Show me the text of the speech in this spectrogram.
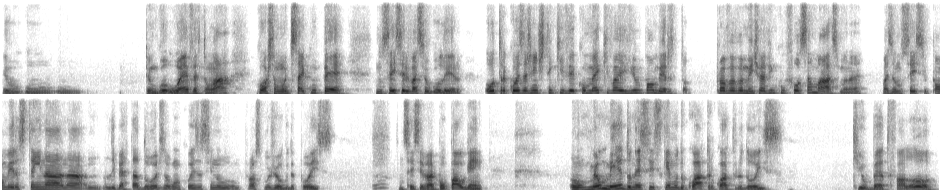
Eu, o, o, tem um, o Everton lá, gosta muito de sair com o pé. Não sei se ele vai ser o goleiro. Outra coisa, a gente tem que ver como é que vai vir o Palmeiras. Provavelmente vai vir com força máxima, né? Mas eu não sei se o Palmeiras tem na, na Libertadores, alguma coisa assim no próximo jogo depois. Não sei se vai poupar alguém. O meu medo nesse esquema do 4-4-2 que o Beto falou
